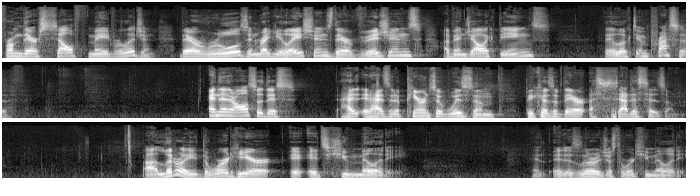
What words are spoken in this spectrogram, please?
from their self made religion. Their rules and regulations, their visions of angelic beings, they looked impressive. And then also, this it has an appearance of wisdom because of their asceticism. Uh, literally, the word here, it's humility. it is literally just the word humility.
